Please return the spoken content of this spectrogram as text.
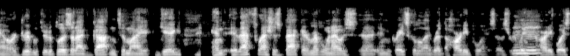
or driven through the blizzard, I've gotten to my gig, and that flashes back. I remember when I was uh, in grade school, I read the Hardy Boys. I was really mm-hmm. the Hardy Boys,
